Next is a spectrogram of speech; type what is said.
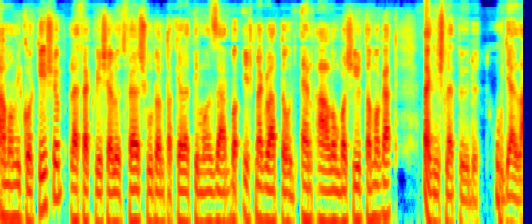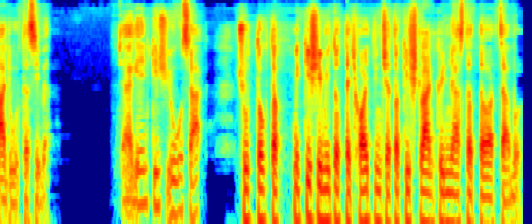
Ám amikor később, lefekvés előtt felsúrant a keleti manzárba, és meglátta, hogy En álomba sírta magát, meg is lepődött, úgy ellágyult a szíve. Szegény kis jószág, suttogta, míg kisimított egy hajtincset a kislány könnyáztatta arcából.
